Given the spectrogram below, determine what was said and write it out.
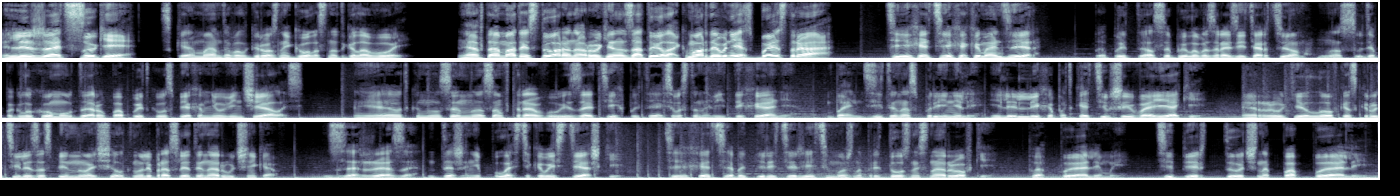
«Лежать, суки!» — скомандовал грозный голос над головой. «Автоматы в сторону, руки на затылок, морды вниз, быстро!» «Тихо, тихо, командир!» Попытался было возразить Артем, но, судя по глухому удару, попытка успехом не увенчалась. Я уткнулся носом в траву и затих, пытаясь восстановить дыхание. Бандиты нас приняли, или лихо подкатившие вояки. Руки ловко скрутили за спиной, щелкнули браслеты наручников. Зараза, даже не пластиковые стяжки. Те хотя бы перетереть можно при должной сноровке. Попали мы. Теперь точно попали.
